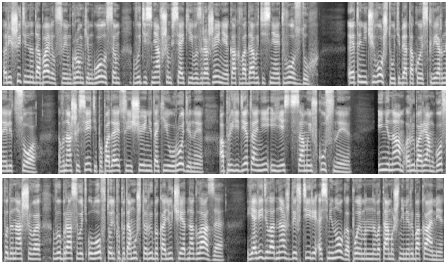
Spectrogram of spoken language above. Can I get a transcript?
решительно добавил своим громким голосом, вытеснявшим всякие возражения, как вода вытесняет воздух. «Это ничего, что у тебя такое скверное лицо. В нашей сети попадаются еще и не такие уродины, а при еде-то они и есть самые вкусные». И не нам, рыбарям Господа нашего, выбрасывать улов только потому, что рыба колючая и одноглазая. Я видел однажды в тире осьминога, пойманного тамошними рыбаками,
